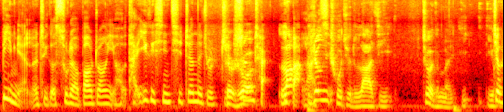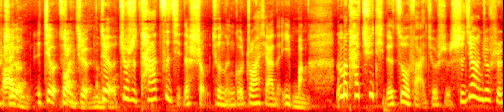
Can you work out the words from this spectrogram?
避免了这个塑料包装以后，他一个星期真的就只生产拉扔出去的垃圾就这么一就只有就就就就就是他自己的手就能够抓下的一把。那么他具体的做法就是，实际上就是。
